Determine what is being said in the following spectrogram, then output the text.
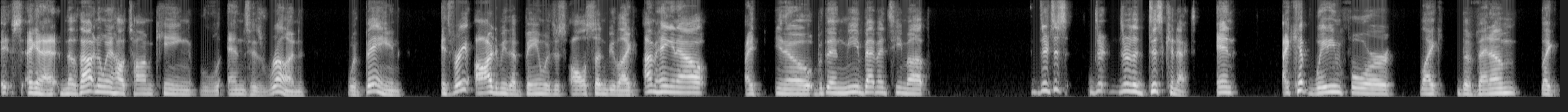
it's again without knowing how Tom King ends his run with Bane, it's very odd to me that Bane would just all of a sudden be like, I'm hanging out, I you know, but then me and Batman team up. There's just there, there's a disconnect, and I kept waiting for like the Venom like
